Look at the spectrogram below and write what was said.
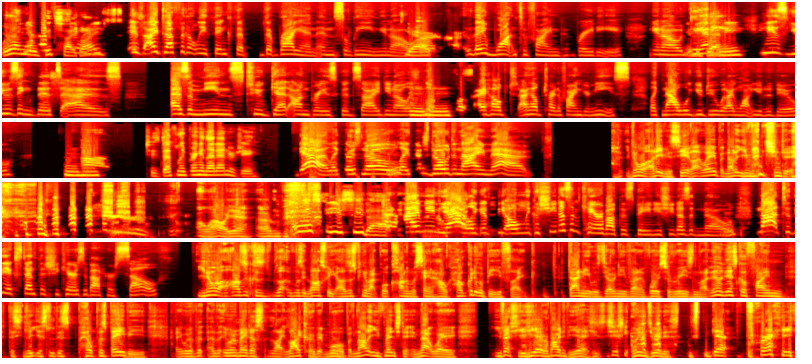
We're on Well, your good side, right? Is I definitely think that that Ryan and Salene, you know, Yeah. are, are- they want to find Brady. You know, Yeah, Danny, Danny- she's using this as as a means to get on Bray's good side. You know, like look, Mhm. look, I helped, I helped try to find your niece. Like now, will you do what I want you to do? Mhm. Uh, She's definitely bringing that energy. Yeah, like there's no, like there's no denying that. You know what? I didn't even see it that way, but now that you mentioned it. oh wow, yeah. Um, How else can you see that? I mean, yeah, like it's the only because she doesn't care about this baby. She doesn't know, Nope. not to the extent that she cares about herself. You know what? I was because was it last week? I was just thinking about what Colin was saying. How how good it would be if like Danny was the only kind of voice of reason. Like, oh, let's go find this this, this helpless baby, and it would have it would have made us like like her a bit more. But now that you've mentioned it in that way, you've actually yeah reminded me. Yeah, she's, she's only doing this to get Bray.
